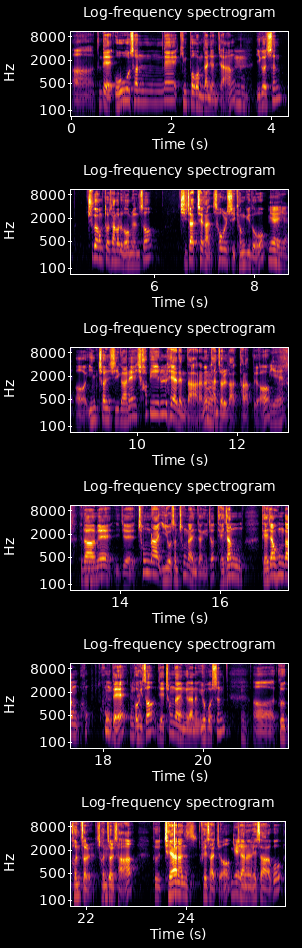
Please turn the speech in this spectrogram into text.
어 근데 5호선의 김포 검단 연장 음. 이것은 추가 검토 사항으로 넣으면서 지자체 간 서울시 경기도 예, 예. 어 인천시 간에 협의를 해야 된다라는 음. 단서를 다, 달았고요. 예. 그 다음에 이제 청라 2호선 청라 연장이죠. 대장 대장 홍당 홍, 홍대 홍대. 거기서 이제 청라 연결하는 요것은 음. 어그 건설 건설사 그 제안한 회사죠. 예, 제안한 회사하고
